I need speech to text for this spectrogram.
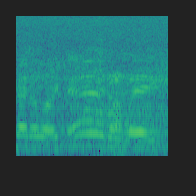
kind of like, eh, no way.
